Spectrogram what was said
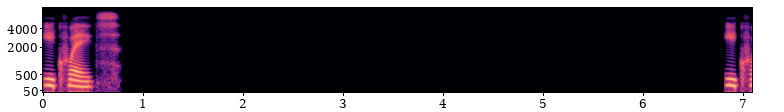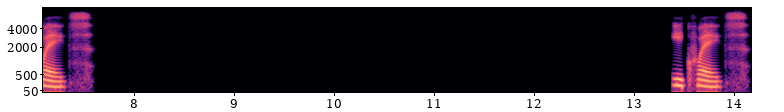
equates. Equates. Equates.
